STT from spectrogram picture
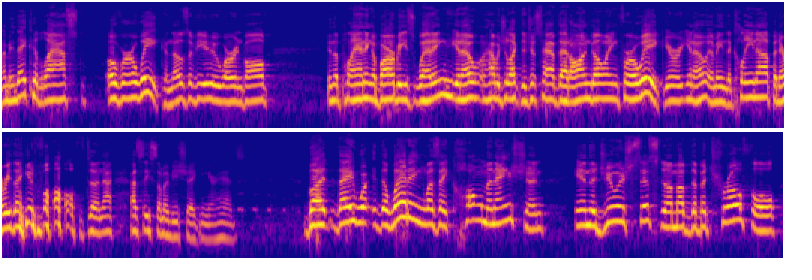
I mean, they could last over a week. And those of you who were involved in the planning of Barbie's wedding, you know, how would you like to just have that ongoing for a week? You're, you know, I mean, the cleanup and everything involved. And I, I see some of you shaking your heads. But they were, the wedding was a culmination in the Jewish system of the betrothal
